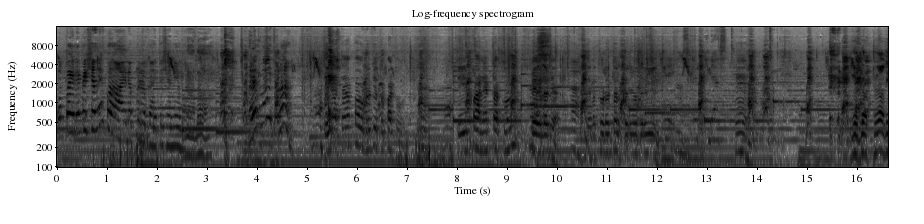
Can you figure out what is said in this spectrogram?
पण पहिल्यापेक्षा नाही पण आईला फरक आहे त्याच्या नियमाला फरक नाही का ना ते आता पावडर देतो पाठवून हा, हा, ते पाण्यात टाकून प्यायला द्या हा. त्यानं थोडं तरतरी वगैरे येईल हम्म. डॉक्टर आले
